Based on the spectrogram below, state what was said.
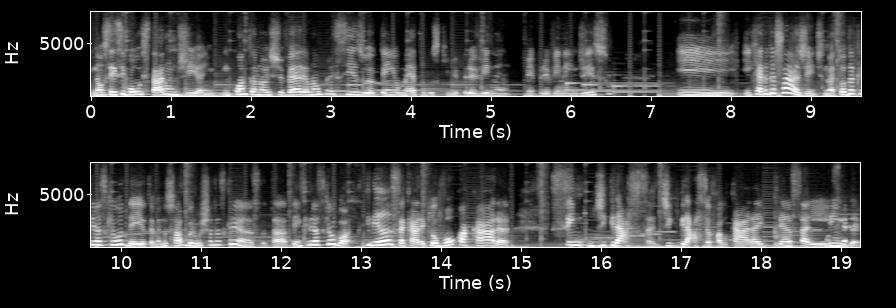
Não sei se vou estar um dia. Enquanto eu não estiver, eu não preciso. Eu tenho métodos que me previnem, me previnem disso. E, e, quero deixar, gente, não é toda criança que eu odeio, eu também não sou a bruxa das crianças, tá? Tem criança que eu gosto. Criança, cara, que eu vou com a cara sem, de graça, de graça. Eu falo, cara, criança linda.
